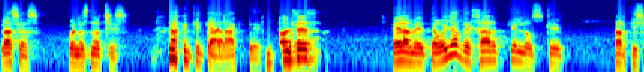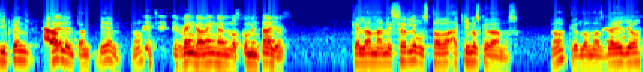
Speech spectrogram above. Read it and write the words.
Gracias. Buenas noches. qué carácter. Entonces. Espérame, te voy a dejar que los que participen hablen también, ¿no? Sí, sí, sí, venga, vengan los comentarios. Que el amanecer le gustaba, aquí nos quedamos, ¿no? Que es lo más bello.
